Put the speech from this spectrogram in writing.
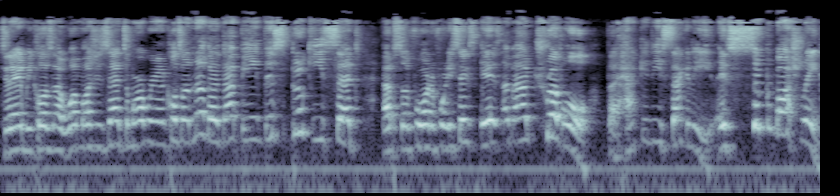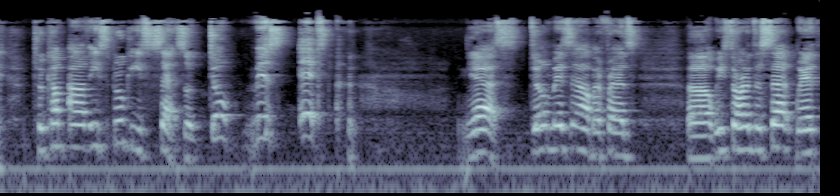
Today we close out one Moshi set. Tomorrow we're going to close out another. That being this spooky set. Episode 446 is about Trouble, the Hackety Sackety. It's super moshling to come out of the spooky set. So don't miss it. yes, don't miss out, my friends. Uh, we started the set with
